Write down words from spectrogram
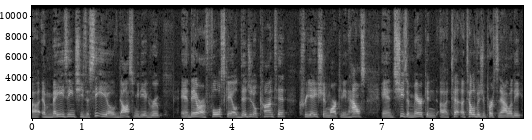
uh, amazing. She's the CEO of Das Media Group, and they are a full-scale digital content creation marketing house. And she's American uh, te- a television personality,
